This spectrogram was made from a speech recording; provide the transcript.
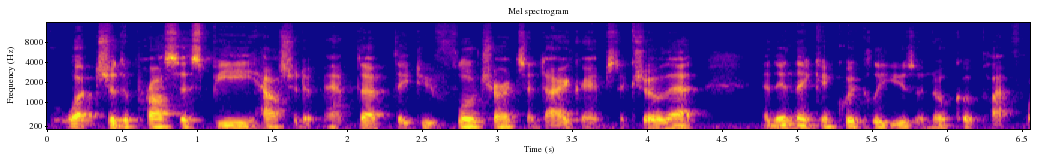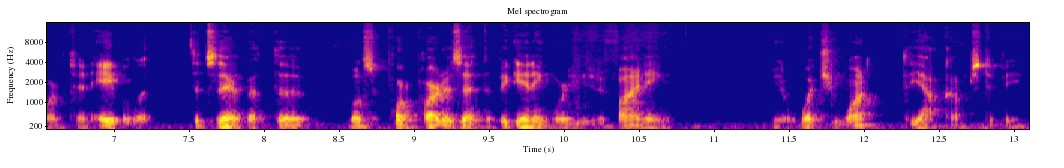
what should the process be, how should it mapped up. They do flowcharts and diagrams to show that, and then they can quickly use a no-code platform to enable it. That's there, but the most important part is at the beginning where you're defining, you know, what you want the outcomes to be.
